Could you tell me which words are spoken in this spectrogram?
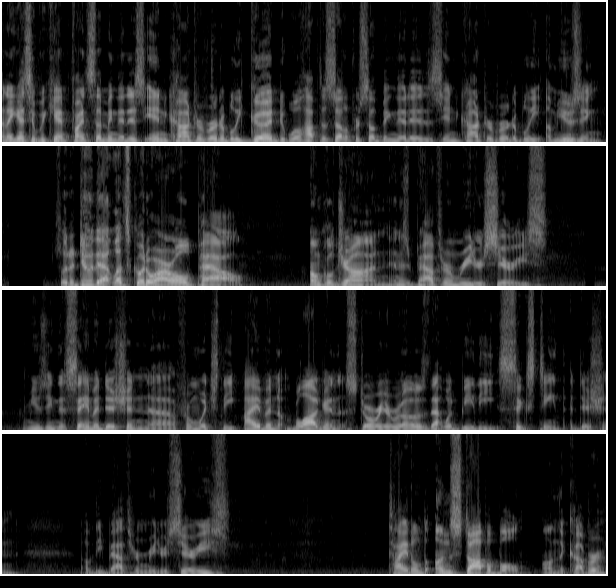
And I guess if we can't find something that is incontrovertibly good, we'll have to settle for something that is incontrovertibly amusing. So, to do that, let's go to our old pal, Uncle John, and his Bathroom Reader series. I'm using the same edition uh, from which the Ivan Blagin story arose. That would be the 16th edition of the Bathroom Reader series, titled Unstoppable on the cover.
